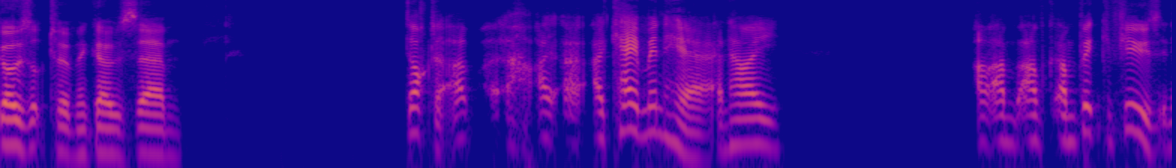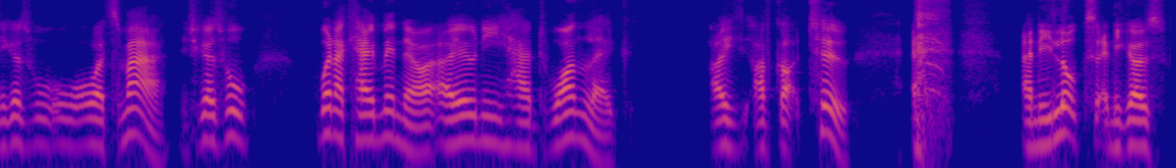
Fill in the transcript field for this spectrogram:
goes up to him and goes, um, "Doctor, I, I, I came in here and I, I'm, I'm, I'm a bit confused." And he goes, well, "What's the matter?" And she goes, "Well, when I came in there, I only had one leg. I, I've got two. And he looks and he goes,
